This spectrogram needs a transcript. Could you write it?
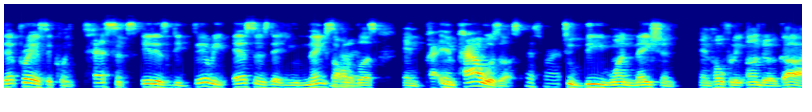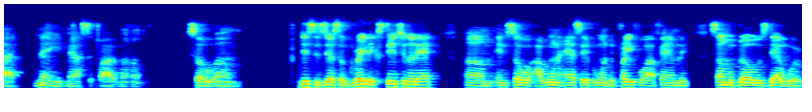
that prayer is the quintessence. It is the very essence that unites right. all of us and empowers us right. to be one nation and hopefully under a God named Master Fard Muhammad. So um, this is just a great extension of that. Um, and so I want to ask everyone to pray for our family. Some of those that were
